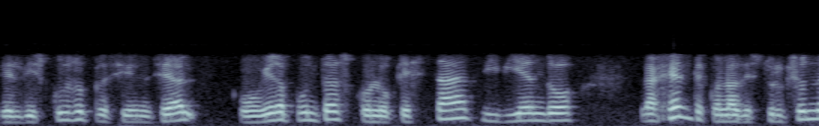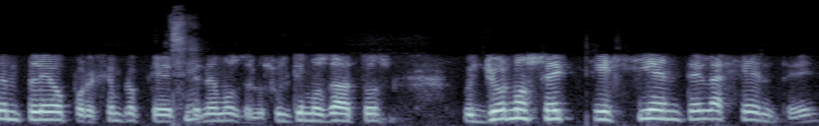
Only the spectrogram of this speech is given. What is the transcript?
del discurso presidencial, como bien apuntas, con lo que está viviendo la gente, con la destrucción de empleo, por ejemplo, que sí. tenemos de los últimos datos, pues yo no sé qué siente la gente,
